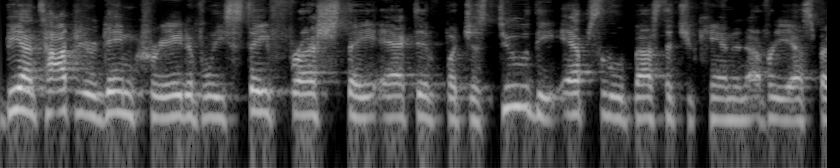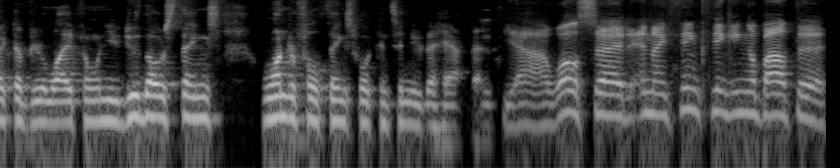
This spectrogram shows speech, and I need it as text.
be on top of your game creatively, stay fresh, stay active, but just do the absolute best that you can in every aspect of your life. And when you do those things, wonderful things will continue to happen. Yeah, well said. And I think thinking about the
